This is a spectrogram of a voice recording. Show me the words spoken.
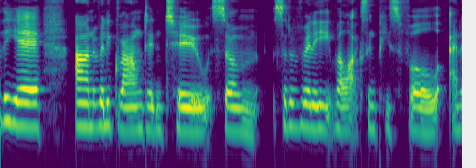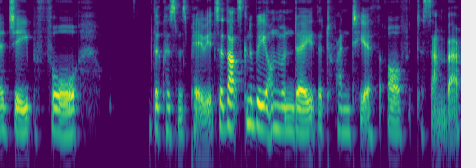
the year and really ground into some sort of really relaxing, peaceful energy before the Christmas period. So that's going to be on Monday, the 20th of December.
